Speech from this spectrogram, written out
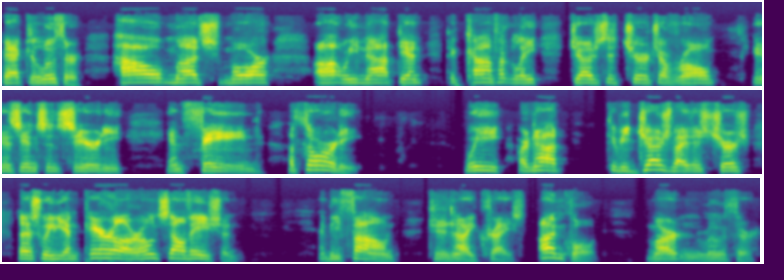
Back to Luther. How much more ought we not then to confidently judge the Church of Rome in its insincerity and feigned authority? We are not to be judged by this church lest we imperil our own salvation and be found to deny Christ. Unquote. Martin Luther.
